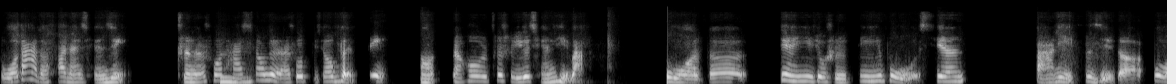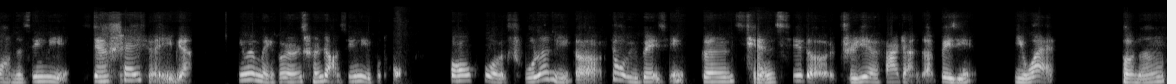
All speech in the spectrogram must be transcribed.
多大的发展前景，只能说它相对来说比较稳定。嗯，然后这是一个前提吧。我的建议就是，第一步先。把你自己的过往的经历先筛选一遍，因为每个人成长经历不同，包括除了你的教育背景跟前期的职业发展的背景以外，可能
